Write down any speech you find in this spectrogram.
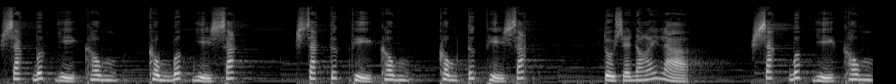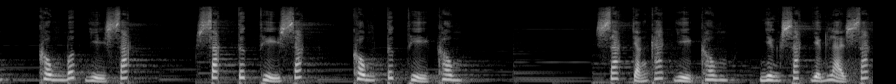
sắc bất dị không, không bất dị sắc, sắc tức thì không, không tức thì sắc, tôi sẽ nói là sắc bất dị không, không bất dị sắc, sắc tức thì sắc, không tức thì không sắc chẳng khác gì không nhưng sắc vẫn là sắc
